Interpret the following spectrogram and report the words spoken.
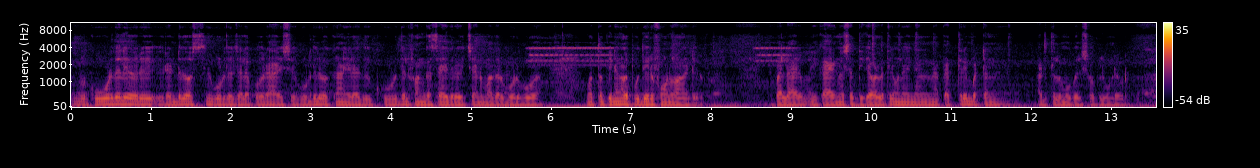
നിങ്ങൾ കൂടുതൽ ഒരു രണ്ട് ദിവസത്തിന് കൂടുതൽ ചിലപ്പോൾ ഒരാഴ്ച കൂടുതൽ വെക്കുകയാണെങ്കിൽ അത് കൂടുതൽ ഫംഗസ് ആയി ദ്രവിച്ചാണ് മദർ ബോർഡ് പോവുക. മൊത്തം പിന്നെ നിങ്ങൾ പുതിയൊരു ഫോൺ വാങ്ങേണ്ടി വരും. അപ്പോൾ എല്ലാവരും ഈ കാര്യങ്ങൾ ശ്രദ്ധിക്കുക. വെള്ളത്തിൽ വീണ് കഴിഞ്ഞാൽ അപ്പോൾ എത്രയും പെട്ടെന്ന് അടുത്തുള്ള മൊബൈൽ ഷോപ്പിൽ കൊണ്ടുപോയി കൊടുക്കുക.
